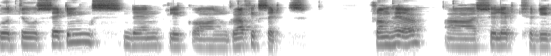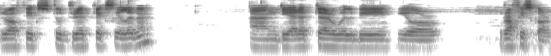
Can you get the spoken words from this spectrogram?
go to settings then click on graphics settings. From here uh, select the graphics to DirectX 11 and the adapter will be your graphics card.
